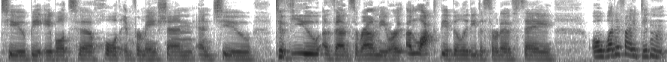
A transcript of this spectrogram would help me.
to be able to hold information and to to view events around me, or unlocked the ability to sort of say, oh, what if I didn't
